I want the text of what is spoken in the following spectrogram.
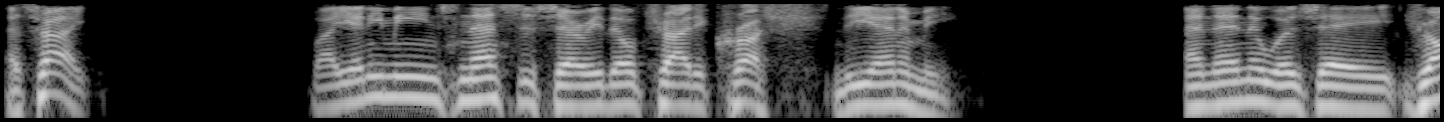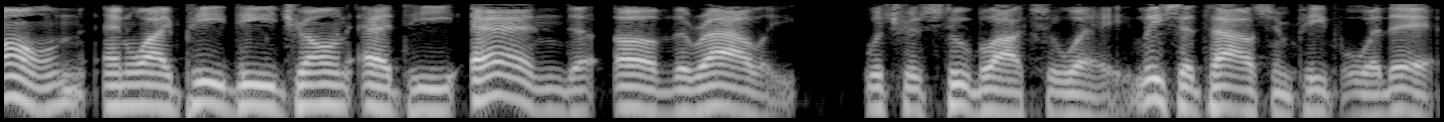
That's right. By any means necessary, they'll try to crush the enemy. And then there was a drone, NYPD drone, at the end of the rally which was two blocks away. At least a thousand people were there.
